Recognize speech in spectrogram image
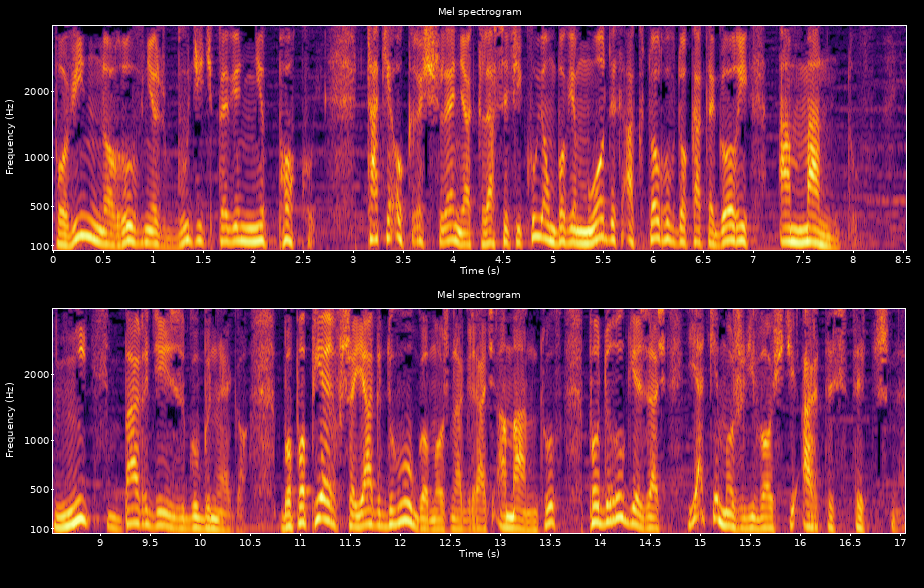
powinno również budzić pewien niepokój. Takie określenia klasyfikują bowiem młodych aktorów do kategorii amantów nic bardziej zgubnego, bo po pierwsze, jak długo można grać amantów, po drugie zaś, jakie możliwości artystyczne,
